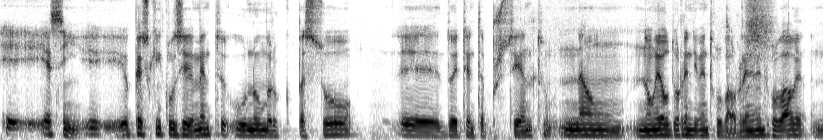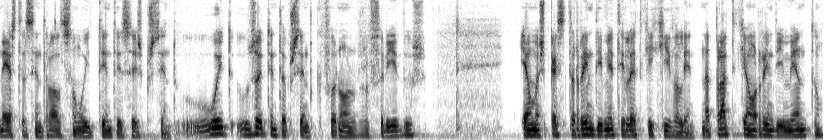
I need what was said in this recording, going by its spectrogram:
É, é assim, eu penso que inclusivamente o número que passou eh, de 80% não, não é o do rendimento global. O rendimento global nesta central são 86%. os 80% que foram referidos é uma espécie de rendimento elétrico equivalente. Na prática é um rendimento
